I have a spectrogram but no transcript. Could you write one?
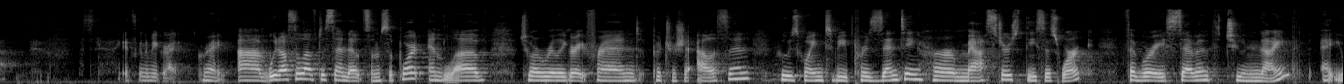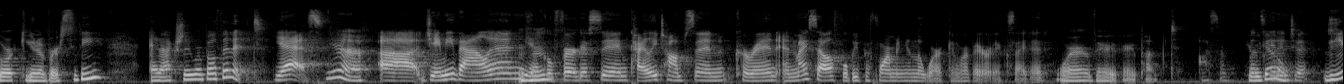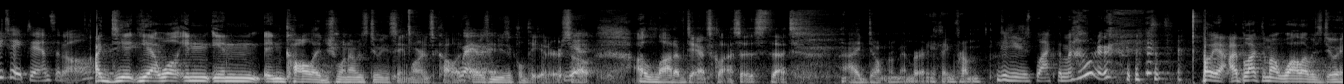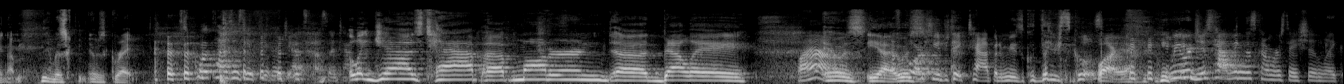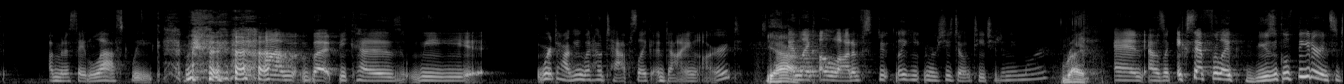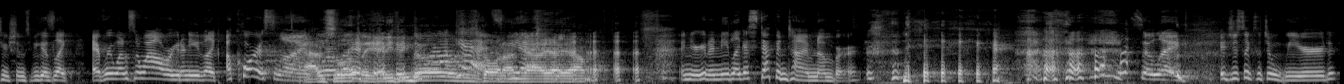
it's gonna be great. Great. Um, we'd also love to send out some support and love to our really great friend Patricia Allison, who's going to be presenting her master's thesis work February 7th to 9th at York University. And actually, we're both in it. Yes. Yeah. Uh, Jamie Vallon, Yako Ferguson, Kylie Thompson, Corinne, and myself will be performing in the work, and we're very excited. We're very, very pumped. Awesome. Here we Let's get go. into it. Did you take dance at all? I did, yeah. Well, in in in college when I was doing St. Lawrence College, Right, I was right. musical theater, so Yeah. a lot of dance classes that I don't remember anything from. Did you just black them out, or Oh yeah, I blacked them out while I was doing them. It was it was great. what classes do you take? Jazz class and tap? Like jazz, tap, uh, modern, uh, ballet. Wow. It was yeah. It Of was. course, you take tap at a musical theater school. Well, yeah. we were just having this conversation, like I'm going to say last week, um, but because we were talking about how tap's like a dying art. Yeah. And like a lot of stu- like universities don't teach it anymore. Right. And I was like, except for like musical theater institutions, because like every once in a while we're gonna need like a chorus line. or, Absolutely, like, anything goes is going on. Yeah, yeah, yeah. and you're gonna need like a step in time number. so like it's just like such a weird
